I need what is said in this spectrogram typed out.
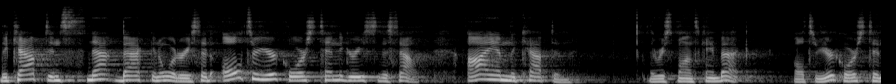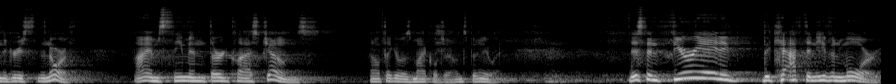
the captain snapped back an order. He said, Alter your course 10 degrees to the south. I am the captain. The response came back, Alter your course 10 degrees to the north. I am Seaman Third Class Jones. I don't think it was Michael Jones, but anyway. This infuriated the captain even more.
